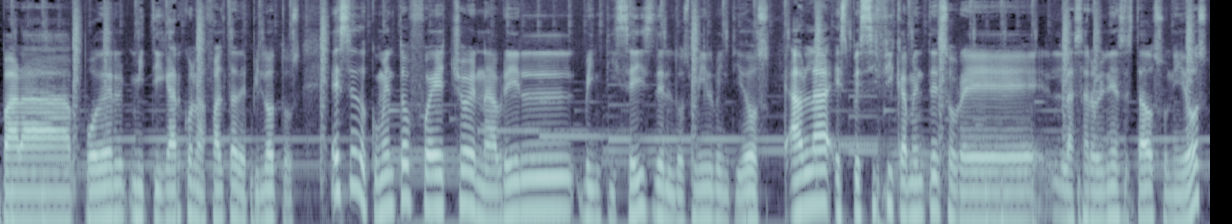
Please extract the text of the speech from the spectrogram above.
para poder mitigar con la falta de pilotos. Este documento fue hecho en abril 26 del 2022. Habla específicamente sobre las aerolíneas de Estados Unidos.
